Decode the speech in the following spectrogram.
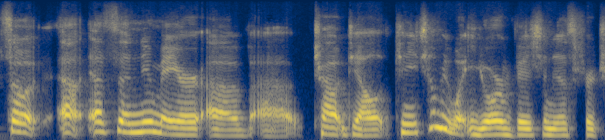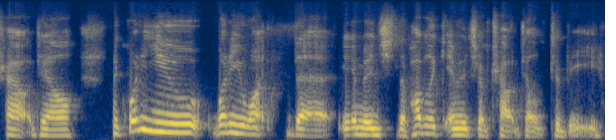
So, uh, as the new mayor of uh, Troutdale, can you tell me what your vision is for Troutdale? Like, what do you what do you want the image, the public image of Troutdale to be?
